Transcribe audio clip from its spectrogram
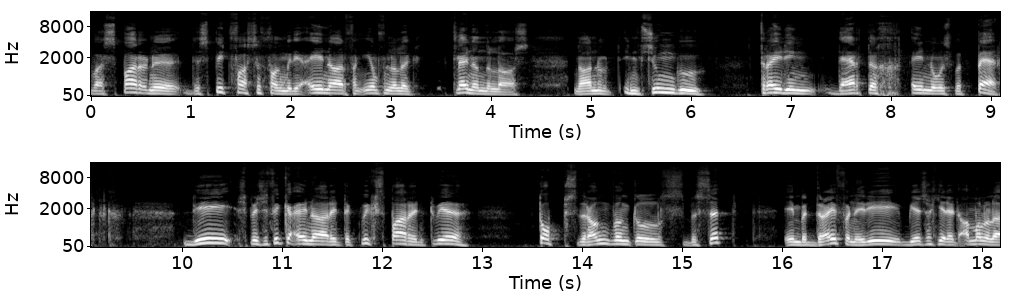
was Spar in 'n dispuut vasgevang met die eienaar van een van hulle kleinhandelaars, naamlik Insungu Trading 30 en ons beperk. Die spesifieke eienaar het 'n Quick Spar en twee Tops drankwinkels besit En bedryf van hierdie besighede het almal hulle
